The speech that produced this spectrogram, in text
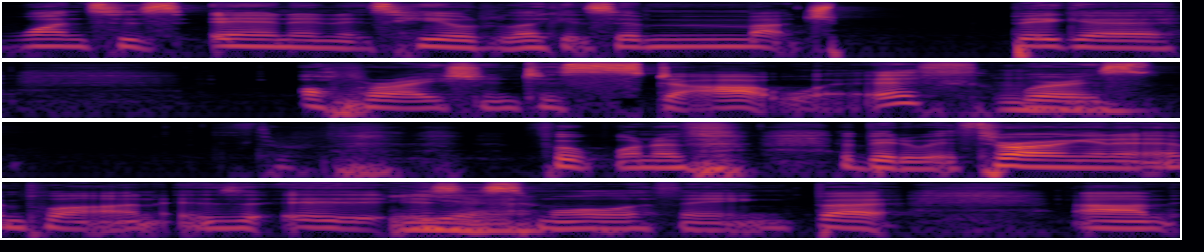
once it's in and it's healed, like it's a much bigger operation to start with, Mm-hmm. whereas th- for one of a better word, throwing in an implant is is Yeah. a smaller thing, but um,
